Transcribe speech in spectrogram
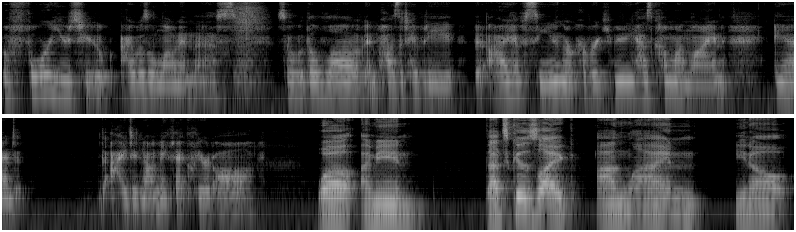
Before YouTube, I was alone in this. So the love and positivity that I have seen in the recovery community has come online, and I did not make that clear at all. Well, I mean, that's because, like, online, you know,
